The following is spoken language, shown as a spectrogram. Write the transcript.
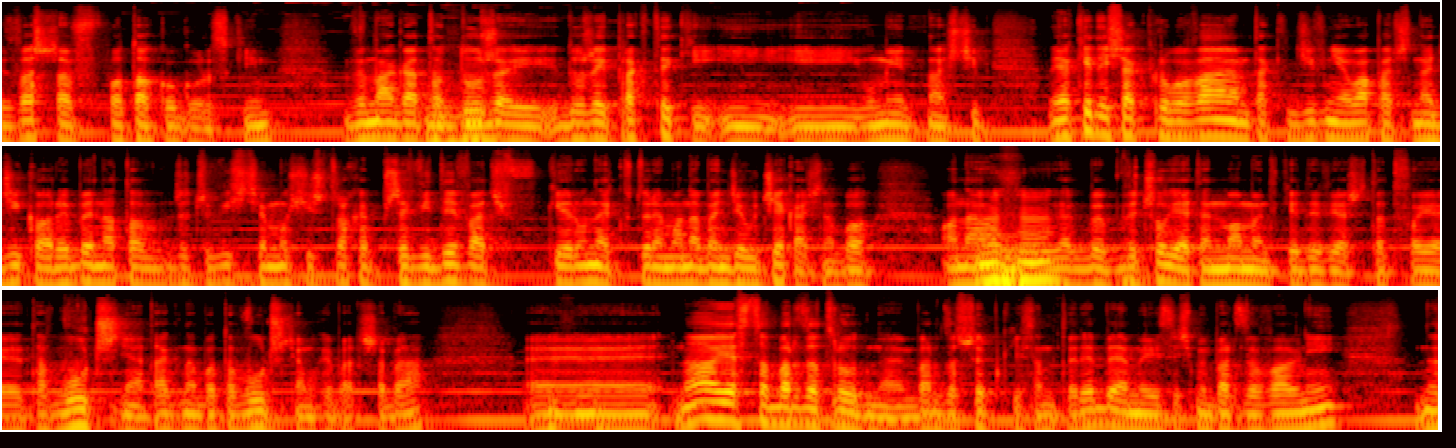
zwłaszcza w potoku górskim. Wymaga to mhm. dużej, dużej praktyki i, i umiejętności. No ja kiedyś jak próbowałem tak dziwnie łapać na dziko ryby, no to rzeczywiście musisz trochę przewidywać w kierunek, w którym ona będzie uciekać, no bo ona mhm. jakby wyczuje ten moment, kiedy wiesz, ta twoje, ta włócznia, tak? No bo to włócznią chyba trzeba E, no jest to bardzo trudne, bardzo szybkie są te ryby, a my jesteśmy bardzo wolni. No,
